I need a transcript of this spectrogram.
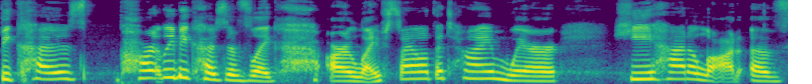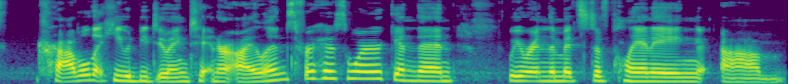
because partly because of like our lifestyle at the time where he had a lot of travel that he would be doing to inner islands for his work and then we were in the midst of planning um,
